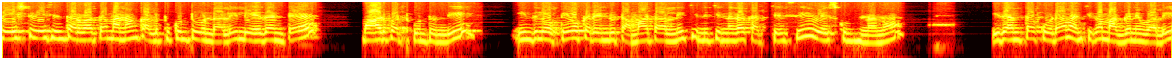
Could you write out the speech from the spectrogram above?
పేస్ట్ వేసిన తర్వాత మనం కలుపుకుంటూ ఉండాలి. లేదంటే మాడు పట్టుకుంటుంది. ఇందులోకి ఒక రెండు టమాటాలని చిన్న చిన్నగా కట్ చేసి వేసుకుంటున్నాను. ఇదంతా కూడా మంచిగా మగ్గనివ్వాలి.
